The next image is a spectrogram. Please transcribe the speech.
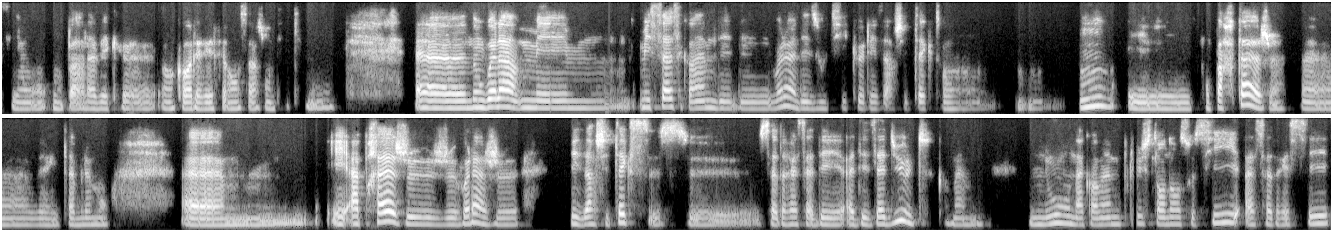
si on, on parle avec euh, encore les références argentiques euh, donc voilà mais mais ça c'est quand même des, des voilà des outils que les architectes ont, ont et qu'on partage véritablement et après, je, voilà, les architectes s'adressent à des, adultes quand même. nous, on a quand même plus tendance aussi à s'adresser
